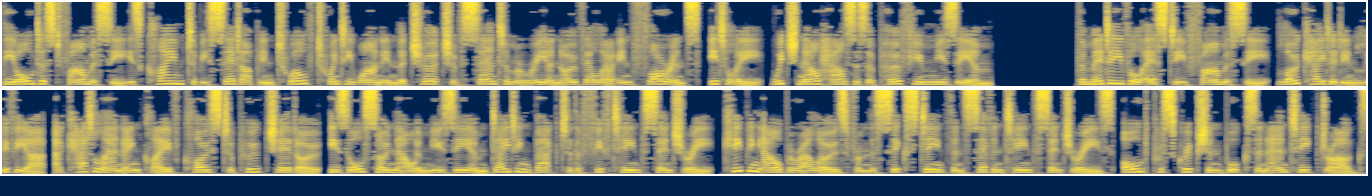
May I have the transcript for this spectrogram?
The oldest pharmacy is claimed to be set up in 1221 in the church of Santa Maria Novella in Florence, Italy which now houses a perfume museum. The medieval Esteve pharmacy, located in Llívia, a Catalan enclave close to Puigcerdà, is also now a museum dating back to the 15th century, keeping albarellos from the 16th and 17th centuries, old prescription books and antique drugs.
